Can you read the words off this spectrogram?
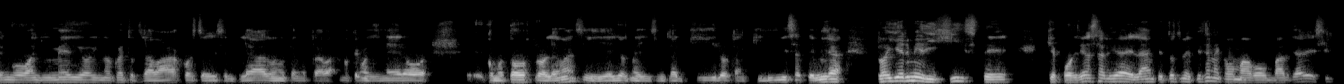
tengo año y medio y no encuentro trabajo, estoy desempleado, no tengo, no tengo dinero, eh, como todos problemas, y ellos me dicen, tranquilo, tranquilízate, mira, tú ayer me dijiste que podría salir adelante, entonces me empiezan a como a bombardear y decir,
